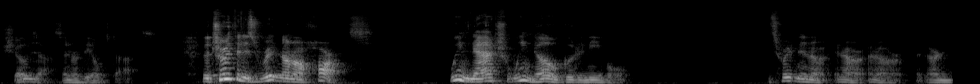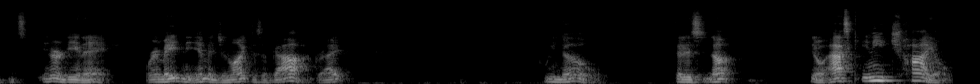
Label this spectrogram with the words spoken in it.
shows us and reveals to us. The truth that is written on our hearts. We naturally we know good and evil. It's written in our in our in our in our, in our dna we're made in the image and likeness of god right we know that it's not you know ask any child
